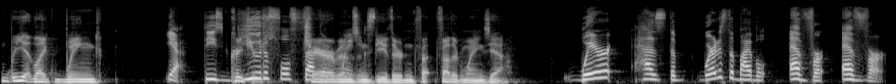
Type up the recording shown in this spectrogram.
Yeah, like winged Yeah, these creatures. beautiful feathered cherubims wings. and feathered and fe- feathered wings. Yeah. where has the where does the Bible ever ever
